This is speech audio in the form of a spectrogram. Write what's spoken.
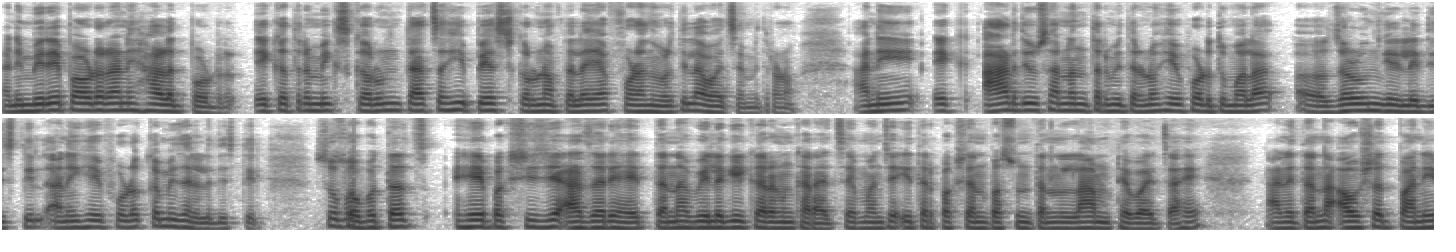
आणि मिरे पावडर आणि हळद पावडर एकत्र मिक्स करून त्याचंही पेस्ट करून आपल्याला या फोडांवरती लावायचं आहे मित्रांनो. आणि एक आठ दिवसानंतर मित्रांनो हे फोड तुम्हाला जळून गेलेले दिसतील आणि हे फोडं कमी झालेले दिसतील. सोबतच हे पक्षी जे आजारी आहेत त्यांना विलगीकरण करायचं आहे म्हणजे इतर पक्ष्यांपासून त्यांना लांब ठेवायचं आहे. आणि त्यांना औषध पाणी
